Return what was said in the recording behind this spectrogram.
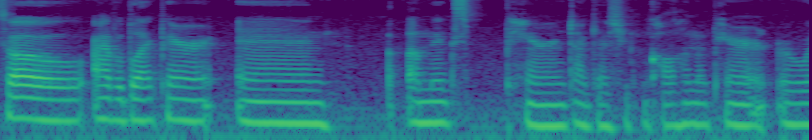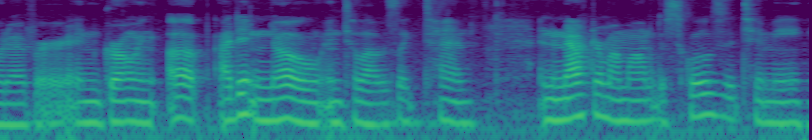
so I have a black parent and a mixed parent. I guess you can call him a parent or whatever. And growing up, I didn't know until I was like ten, and then after my mom disclosed it to me.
